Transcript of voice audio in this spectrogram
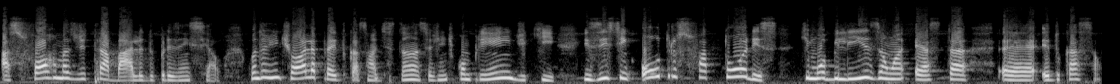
as formas de trabalho do presencial. Quando a gente olha para a educação à distância, a gente compreende que existem outros fatores que mobilizam esta é, educação.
